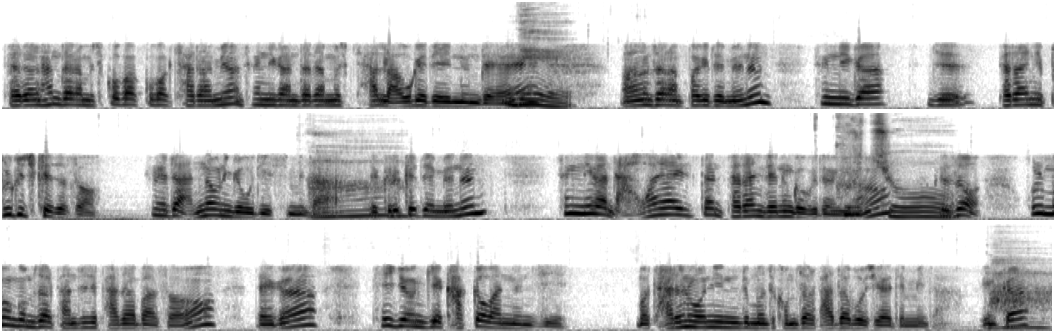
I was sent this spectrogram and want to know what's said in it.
배란 한 달에 한 번씩 꼬박꼬박 자라면 생리가 한 달에 한 번씩 잘 나오게 돼 있는데 네. 40살 안팎이 되면은 생리가 이제 배란이 불규칙해져서 생리가 안 나오는 경우도 있습니다. 아. 네, 그렇게 되면은 생리가 나와야 일단 배란이 되는 거거든요. 그렇죠. 그래서 호르몬 검사를 반드시 받아봐서 내가 폐경기에 가까웠는지 뭐 다른 원인도 먼저 검사를 받아보셔야 됩니다. 그러니까 아,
